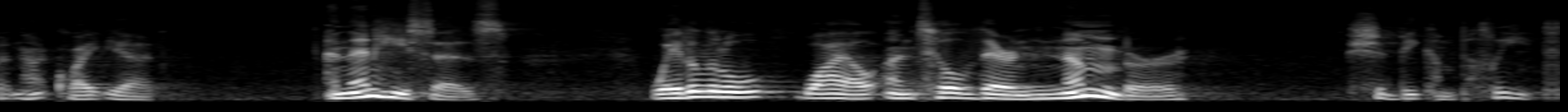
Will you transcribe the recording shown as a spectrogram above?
But not quite yet. And then He says, wait a little while until their number should be complete.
